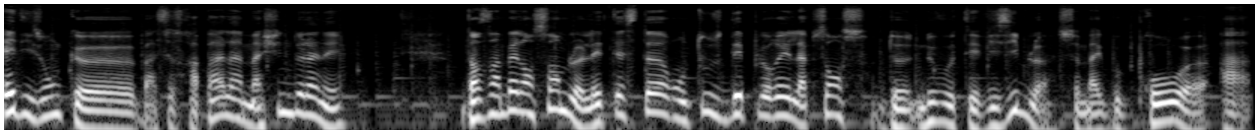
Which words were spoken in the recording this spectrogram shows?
et disons que bah, ce sera pas la machine de l'année. Dans un bel ensemble, les testeurs ont tous déploré l'absence de nouveautés visibles. Ce MacBook Pro euh, a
